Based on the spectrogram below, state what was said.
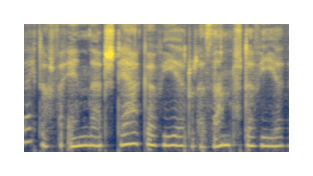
Vielleicht auch verändert, stärker wird oder sanfter wird.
